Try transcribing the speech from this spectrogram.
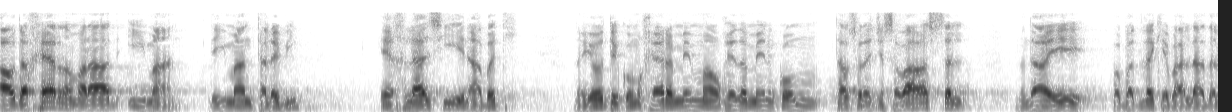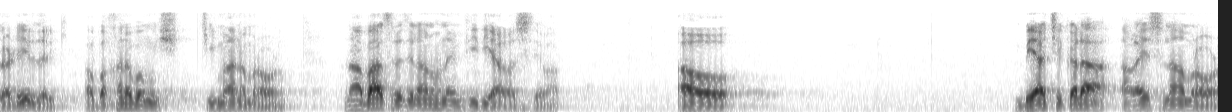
او د خیر نه مراد ایمان د ایمان طلبی اخلاصی انابتی نو یو ته کوم خیر مما او خدای منکم تاسو را چې سوا غسل نو دای په بدله کې به الله د لډیر درک او بخنه به موش چې ایمان امر وړم نو عباس رضی الله عنه هم فدیه غسته او بیا چې کله هغه اسلام راوړ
